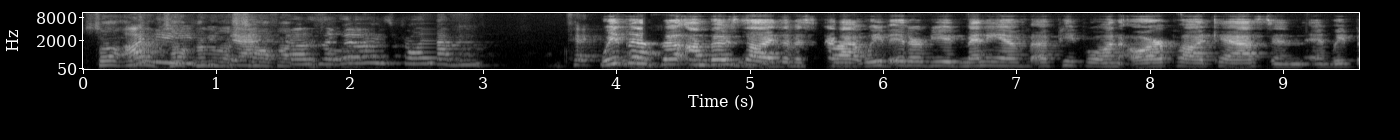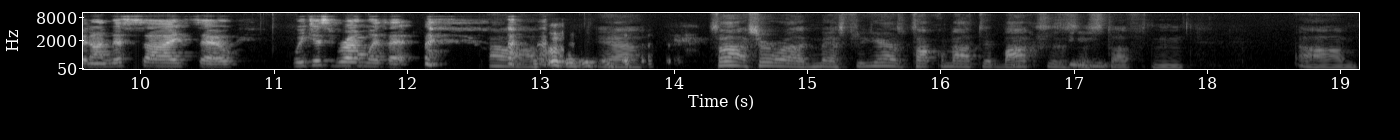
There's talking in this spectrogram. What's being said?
So I I'm knew talking you to did that. myself I was like, before. oh, he's probably having technical. We've been on both sides of it, Scott. We've interviewed many of, of people on our podcast, and, and we've been on this side, so we just run with it. Oh, yeah. So I'm not sure what I missed. You guys were talking about the boxes and stuff, and um,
